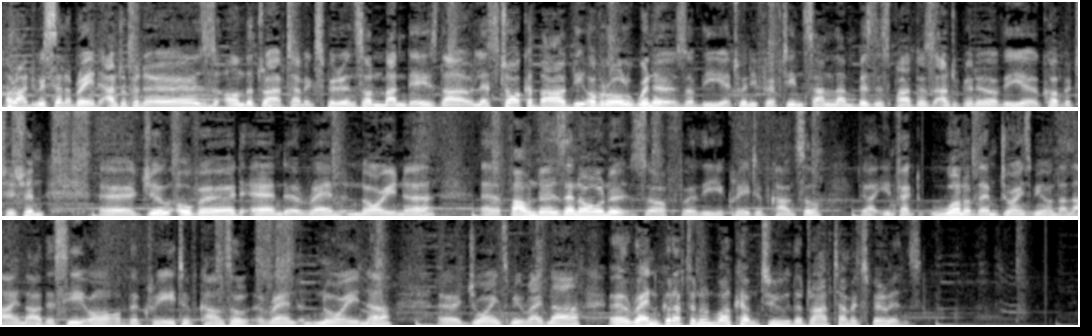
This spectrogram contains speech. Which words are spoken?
All right, we celebrate entrepreneurs on the Drive Time Experience on Mondays. Now, let's talk about the overall winners of the uh, 2015 Sanlam Business Partners Entrepreneur of the Year competition. Uh, Jill Oved and uh, Ran Neu-Ner, uh, founders and owners of uh, the Creative Counsel. Uh, in fact, one of them joins me on the line now, the CEO of the Creative Counsel, Ran Neu-Ner, joins me right now. Ren, good afternoon. Welcome to the Drive Time Experience.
